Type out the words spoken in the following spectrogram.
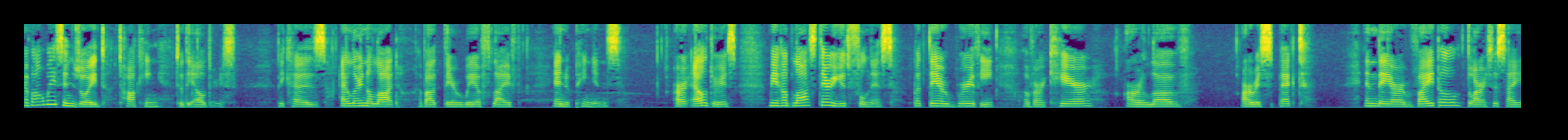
I've always enjoyed talking to the elders because I learn a lot about their way of life and opinions. Our elders may have lost their youthfulness, but they are worthy of our care, our love, our respect, and they are vital to our society.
